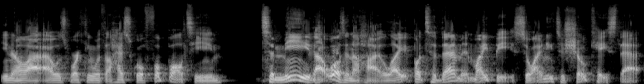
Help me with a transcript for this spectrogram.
you know, I, I was working with a high school football team. To me, that wasn't a highlight, but to them, it might be. So I need to showcase that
